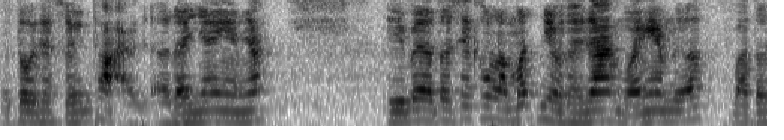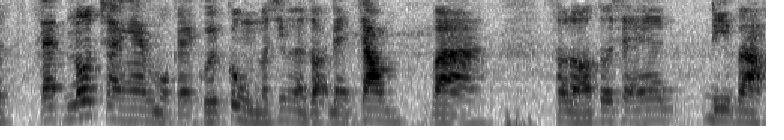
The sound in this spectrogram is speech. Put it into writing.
Với tôi theo số điện thoại ở đây nhé anh em nhé thì bây giờ tôi sẽ không làm mất nhiều thời gian của anh em nữa và tôi test nốt cho anh em một cái cuối cùng đó chính là dọn đèn trong. Và sau đó tôi sẽ đi vào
